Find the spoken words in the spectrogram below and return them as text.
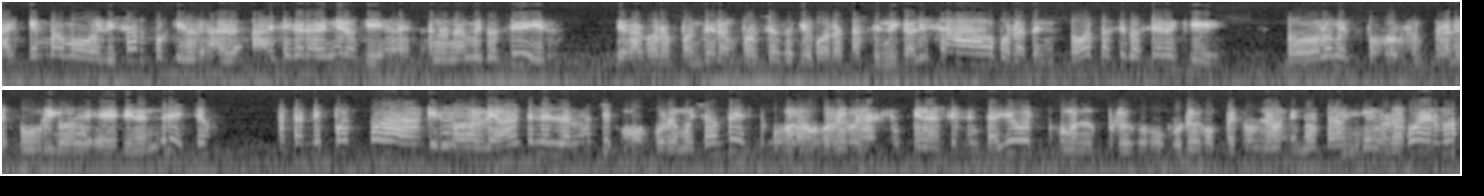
a quién va a movilizar, porque a, ese carabinero que está en un ámbito civil, que va a corresponder a un proceso que podrá estar sindicalizado, podrá tener todas estas situaciones que todos los, funcionarios públicos eh, tienen derecho, a estar dispuestos a que lo levanten en la noche, como ocurre muchas veces, como ocurrió con Argentina en el 78, como ocurrió con Perú en otros años, no recuerdo,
